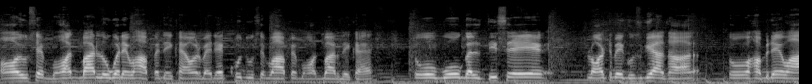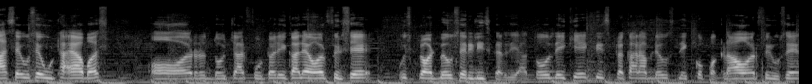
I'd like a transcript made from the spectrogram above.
और उसे बहुत बार लोगों ने वहाँ पे देखा है और मैंने खुद उसे वहाँ पे बहुत बार देखा है। तो वो गलती से प्लॉट में घुस गया था तो हमने वहाँ से उसे उठाया बस और दो चार फ़ोटो निकाले और फिर से उस प्लॉट में उसे रिलीज़ कर दिया। तो देखिए किस प्रकार हमने उस लेक को पकड़ा और फिर उसे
